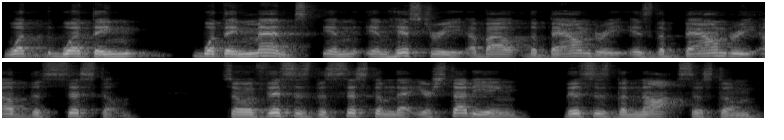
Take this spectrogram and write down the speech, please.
what what they what they meant in in history about the boundary is the boundary of the system. So if this is the system that you're studying, this is the not system,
